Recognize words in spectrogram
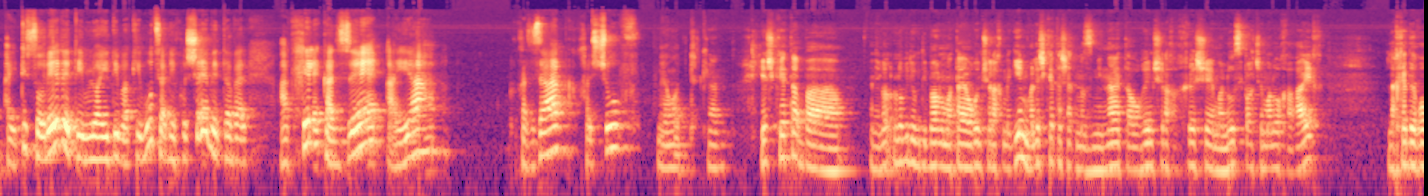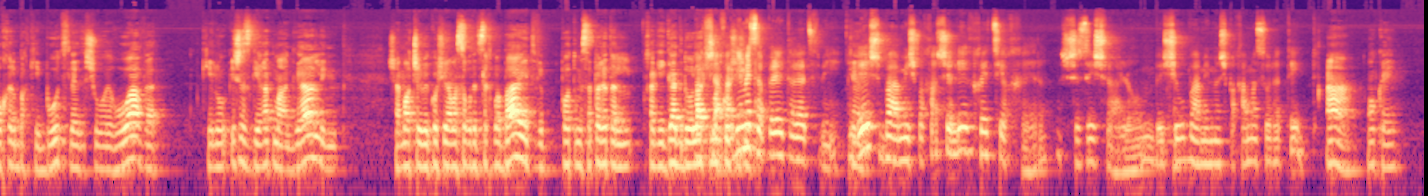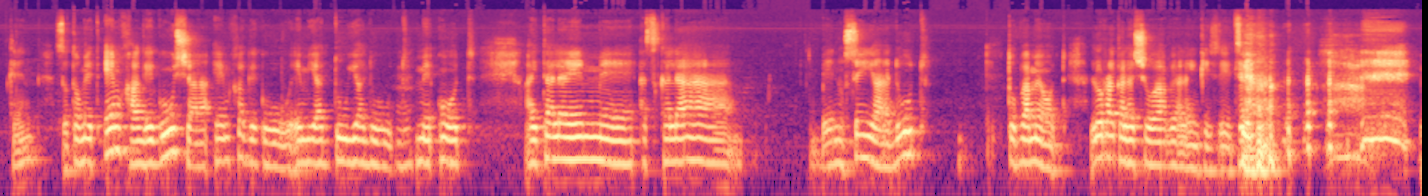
הייתי שורדת אם לא הייתי בקיבוץ, אני חושבת, אבל החלק הזה היה חזק, חשוב מאוד. כן. יש קטע ב... אני לא, לא בדיוק דיברנו מתי ההורים שלך מגיעים, אבל יש קטע שאת מזמינה את ההורים שלך אחרי שהם עלו, סיפרת שהם עלו אחרייך, לחדר אוכל בקיבוץ, לאיזשהו אירוע, ואת כאילו, יש סגירת מעגל, עם... שאמרת שבקושי היה מסורת אצלך בבית, ופה את מספרת על חגיגה גדולה עכשיו, אני שישי. מספרת על עצמי. כן. יש במשפחה שלי חצי אחר, שזה שלום, ושהוא בא ממשפחה מסורתית. אה, אוקיי. כן? זאת אומרת, הם חגגו, שה- הם חגגו, הם ידעו יהדות מאוד. הייתה להם אה, השכלה בנושא יהדות טובה מאוד, לא רק על השואה ועל האינקוויזיציה.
